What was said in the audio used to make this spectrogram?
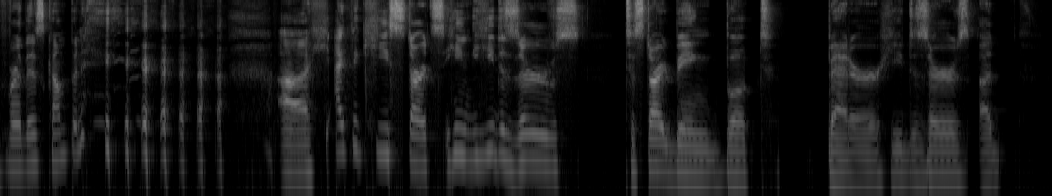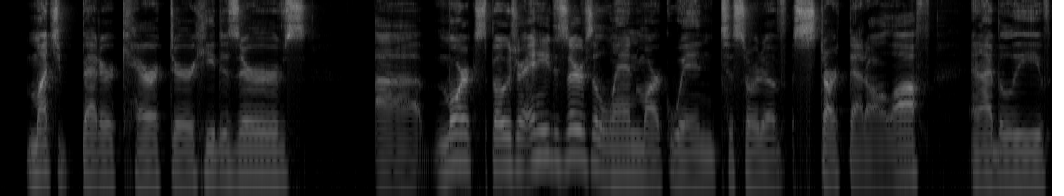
for this company. uh, he, I think he starts he he deserves to start being booked better. He deserves a much better character. He deserves uh, more exposure, and he deserves a landmark win to sort of start that all off. And I believe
